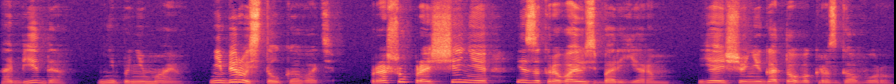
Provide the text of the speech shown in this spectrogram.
Обида? Не понимаю. Не берусь толковать. Прошу прощения и закрываюсь барьером. Я еще не готова к разговору.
